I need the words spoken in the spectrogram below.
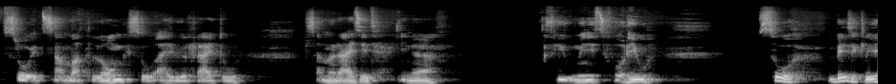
so it's somewhat long so I will try to summarize it in a few minutes for you. So basically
